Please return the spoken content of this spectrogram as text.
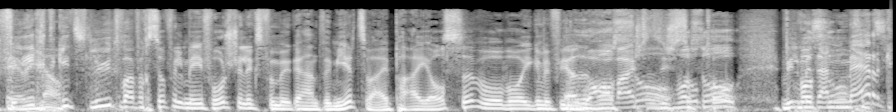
Vielleicht gibt es Leute, die einfach so viel mehr Vorstellungsvermögen haben wie wir zwei Pajassen, wo, wo irgendwie finden, Ja, wow, wo weißt, so- das ist so, toll. Weil man dann so merkt,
